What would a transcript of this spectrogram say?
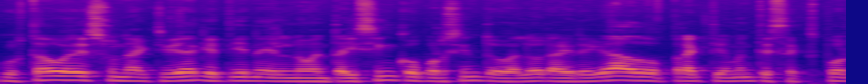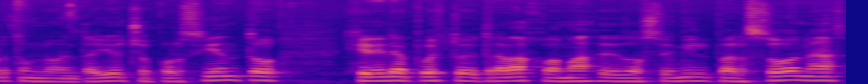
Gustavo, es una actividad que tiene el 95% de valor agregado, prácticamente se exporta un 98%, genera puestos de trabajo a más de 12.000 personas,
